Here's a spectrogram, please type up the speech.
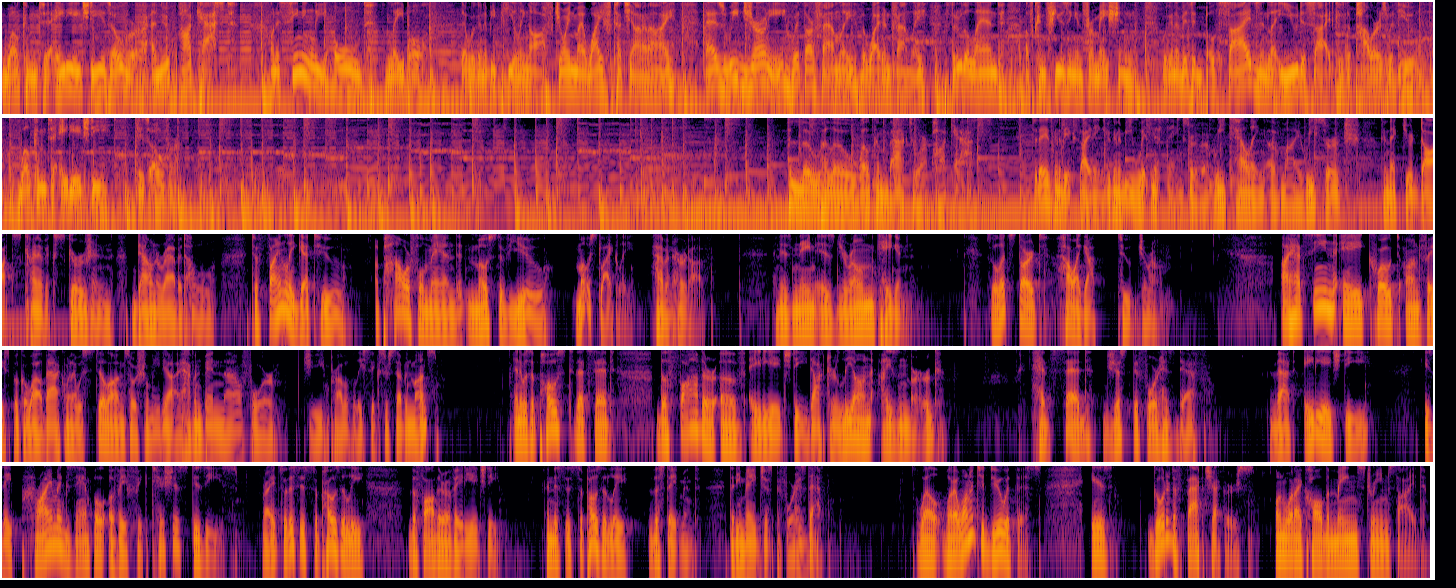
Welcome to ADHD is Over, a new podcast on a seemingly old label that we're going to be peeling off. Join my wife Tatiana and I as we journey with our family, the Wyden family, through the land of confusing information. We're going to visit both sides and let you decide because the power is with you. Welcome to ADHD is Over. Hello, hello. Welcome back to our podcast. Today is going to be exciting. You're going to be witnessing sort of a retelling of my research, connect your dots kind of excursion down a rabbit hole to finally get to a powerful man that most of you, most likely, haven't heard of. And his name is Jerome Kagan. So let's start how I got to Jerome. I had seen a quote on Facebook a while back when I was still on social media. I haven't been now for, gee, probably six or seven months. And it was a post that said, The father of ADHD, Dr. Leon Eisenberg, had said just before his death that ADHD is a prime example of a fictitious disease, right? So this is supposedly the father of ADHD. And this is supposedly the statement that he made just before his death. Well, what I wanted to do with this is go to the fact checkers on what I call the mainstream side.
